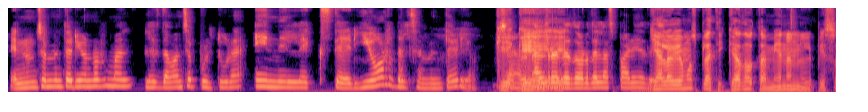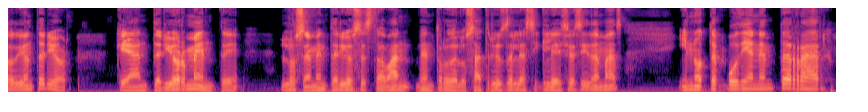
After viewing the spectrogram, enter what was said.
en un cementerio normal les daban sepultura en el exterior del cementerio, o sea, alrededor de las paredes. Ya lo habíamos platicado también en el episodio anterior, que anteriormente los cementerios estaban dentro de los atrios de las iglesias y demás, y no te podían enterrar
